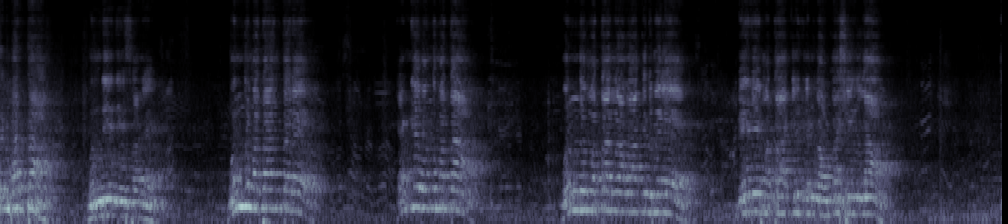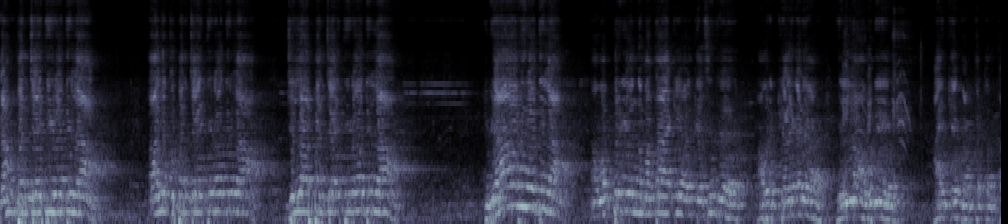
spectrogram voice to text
ಇದನ್ನ ಮತ ಒಂದೇ ದೇಶನೇ. ಒಂದು ಮತ ಅಂತಾರೆ. ಹೆಂಗೆ ಒಂದು ಮತ? ಒಂದು ಮತ ನಾವು ಹಾಕಿದ ಮೇಲೆ ಬೇರೆ ಮತ ಹಾಕ್ಲಿಕ್ಕೆ ನಿಮ್ಗೆ ಅವಕಾಶ ಇಲ್ಲ. ಗ್ರಾಮ ಪಂಚಾಯತಿ ಇರೋದಿಲ್ಲ, ತಾಲೂಕು ಪಂಚಾಯತಿ ಇರೋದಿಲ್ಲ, ಜಿಲ್ಲಾ ಪಂಚಾಯತಿ ಇರೋದಿಲ್ಲ. ಯಾವ ಇರೋದಿಲ್ಲ. ನಾವು ಒಬ್ಬರಿಗೆ ಒಂದು ಮತ ಹಾಕಿ ಅವ್ರು ಕೆಲಸಿದ್ರೆ ಅವ್ರ ಕೆಳಗಡೆ ಎಲ್ಲ ಅವನೇ ಆಯ್ಕೆ ಮಾಡ್ತಕ್ಕಂತ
